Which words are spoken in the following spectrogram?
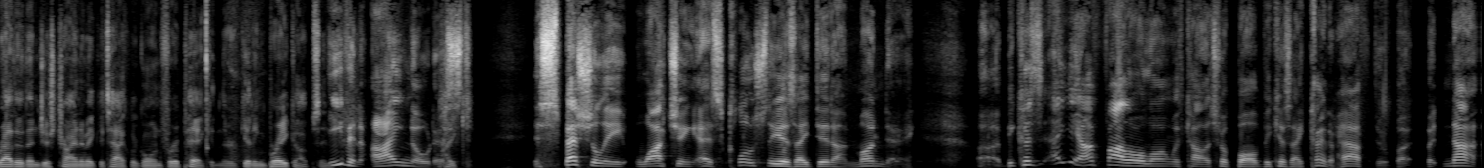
rather than just trying to make a tackle or going for a pick, and they're getting breakups and Even I noticed, like especially watching as closely as I did on Monday, uh, because uh, yeah, I follow along with college football because I kind of have to, but but not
